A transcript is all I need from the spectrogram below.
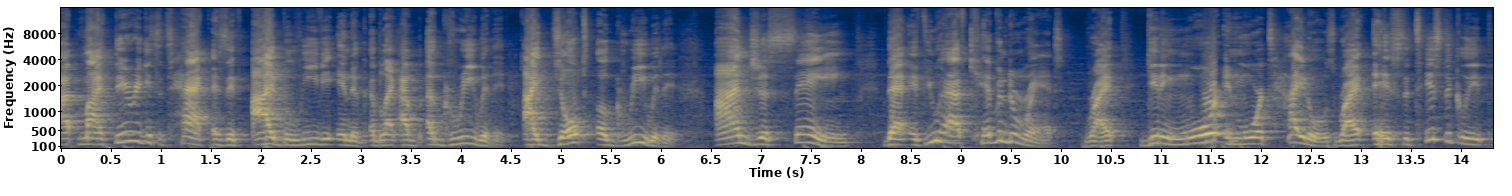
I, my theory gets attacked as if I believe it in the like I agree with it. I don't agree with it. I'm just saying that if you have Kevin Durant, right, getting more and more titles, right, and statistically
